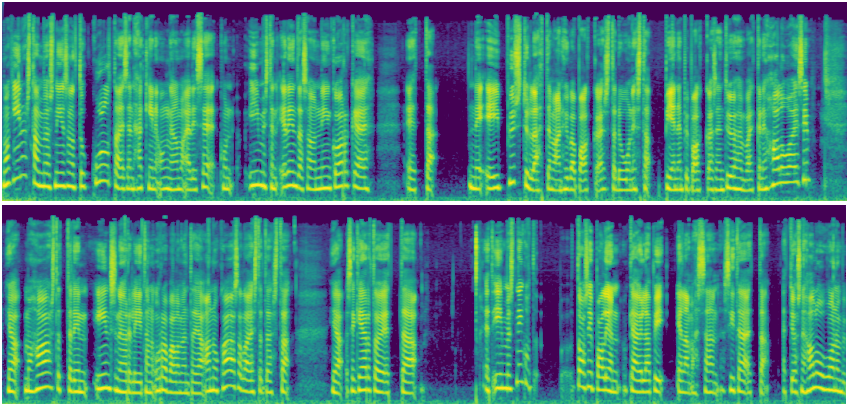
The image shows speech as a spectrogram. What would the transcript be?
Mua kiinnostaa myös niin sanottu kultaisen häkin ongelma, eli se, kun ihmisten elintaso on niin korkea, että ne ei pysty lähtemään hyväpalkkaisesta duunista pienempi palkkaisen työhön, vaikka ne haluaisi. Ja mä haastattelin Insinööriliiton uravalmentaja Anu Kaasalaista tästä, ja se kertoi, että, että ihmiset niin kuin tosi paljon käy läpi elämässään sitä, että, että jos ne haluaa huonompi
